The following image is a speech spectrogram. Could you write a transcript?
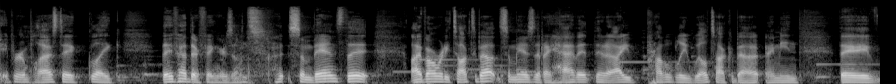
Paper and Plastic, like, they've had their fingers on some bands that I've already talked about, and some bands that I haven't that I probably will talk about. I mean, they've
